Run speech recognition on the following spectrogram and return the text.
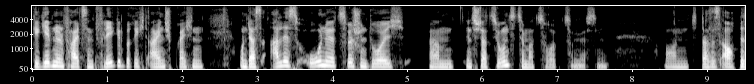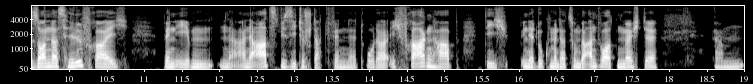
gegebenenfalls einen Pflegebericht einsprechen und das alles ohne zwischendurch ähm, ins Stationszimmer zurück zu müssen. Und das ist auch besonders hilfreich, wenn eben eine Arztvisite stattfindet oder ich Fragen habe, die ich in der Dokumentation beantworten möchte, ähm,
